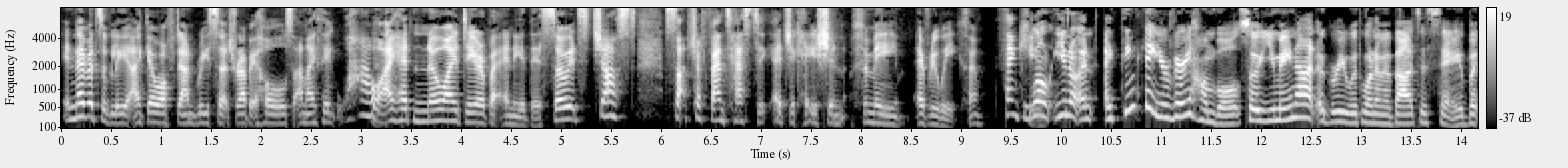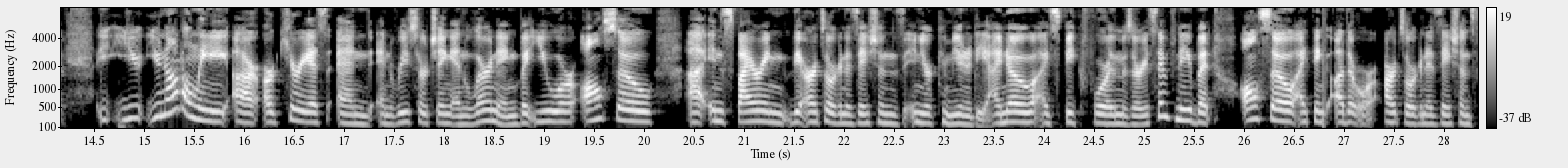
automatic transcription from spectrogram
inevitably I go off down research rabbit holes and I think, wow, I had no idea about any of this. So it's just such a fantastic education for me every week. So Thank you. Well, you know, and I think that you're very humble. So you may not agree with what I'm about to say, but you, you not only are, are curious and, and researching and learning, but you are also uh, inspiring the arts organizations in your community. I know I speak for the Missouri Symphony, but also I think other arts organizations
